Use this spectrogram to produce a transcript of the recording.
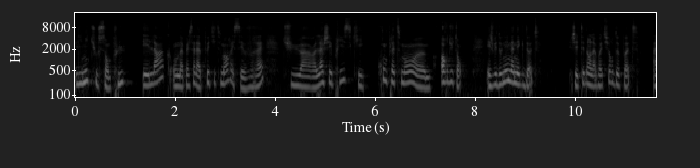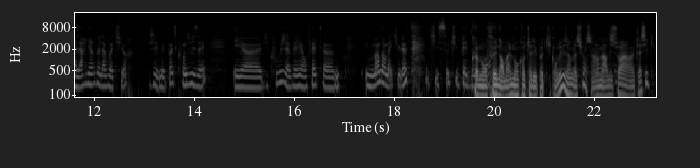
Limite, tu le sens plus. Et là, on appelle ça la petite mort, et c'est vrai, tu as un lâcher-prise qui est complètement euh, hors du temps. Et je vais donner une anecdote. J'étais dans la voiture de potes, à l'arrière de la voiture. J'ai mes potes conduisaient, et euh, du coup, j'avais en fait euh, une main dans ma culotte qui s'occupait de Comme moi on fait normalement quand il y a des potes qui conduisent, hein, bien sûr, c'est un mardi soir euh, classique.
